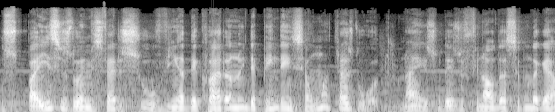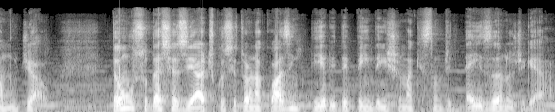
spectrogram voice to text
Os países do hemisfério sul vinham declarando independência um atrás do outro, né? isso desde o final da Segunda Guerra Mundial. Então o Sudeste Asiático se torna quase inteiro independente numa questão de 10 anos de guerra.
